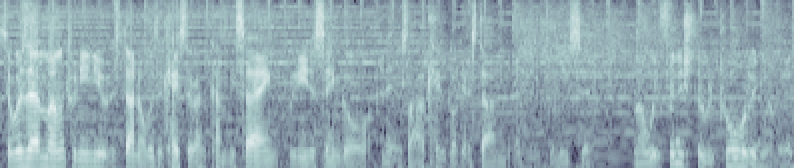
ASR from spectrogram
So was there a moment when you knew it was done, or was it a case of the record company saying we need a single, and it was like okay, we've got to get this done and release it? Well, we finished the recording of it,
